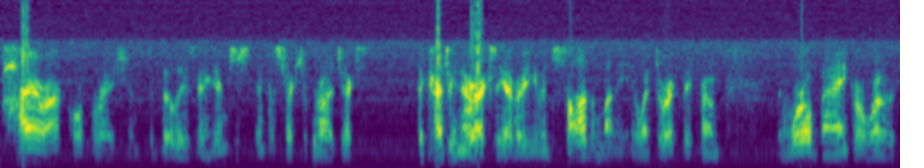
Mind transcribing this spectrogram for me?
hire our corporations to build these big infrastructure projects. The country never actually ever even saw the money. It went directly from the World Bank or one of its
